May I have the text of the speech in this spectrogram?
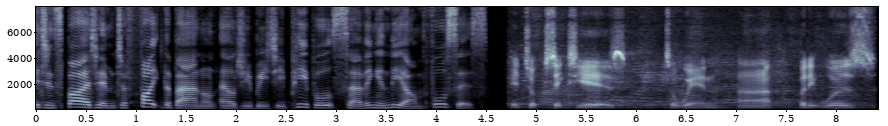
It inspired him to fight the ban on LGBT people serving in the armed forces. It took six years to win, uh, but it was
